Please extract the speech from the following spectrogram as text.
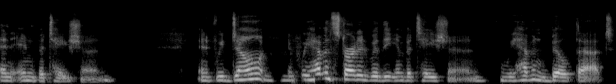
an invitation and if we don't, mm-hmm. if we haven't started with the invitation, we haven't built that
